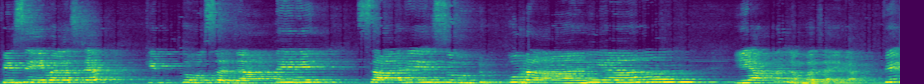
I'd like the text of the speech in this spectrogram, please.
फिर से ये वाला स्टेप किथों सजा तेरे सारे सूट पुरानिया। ये आपका लंबा जाएगा। फिर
